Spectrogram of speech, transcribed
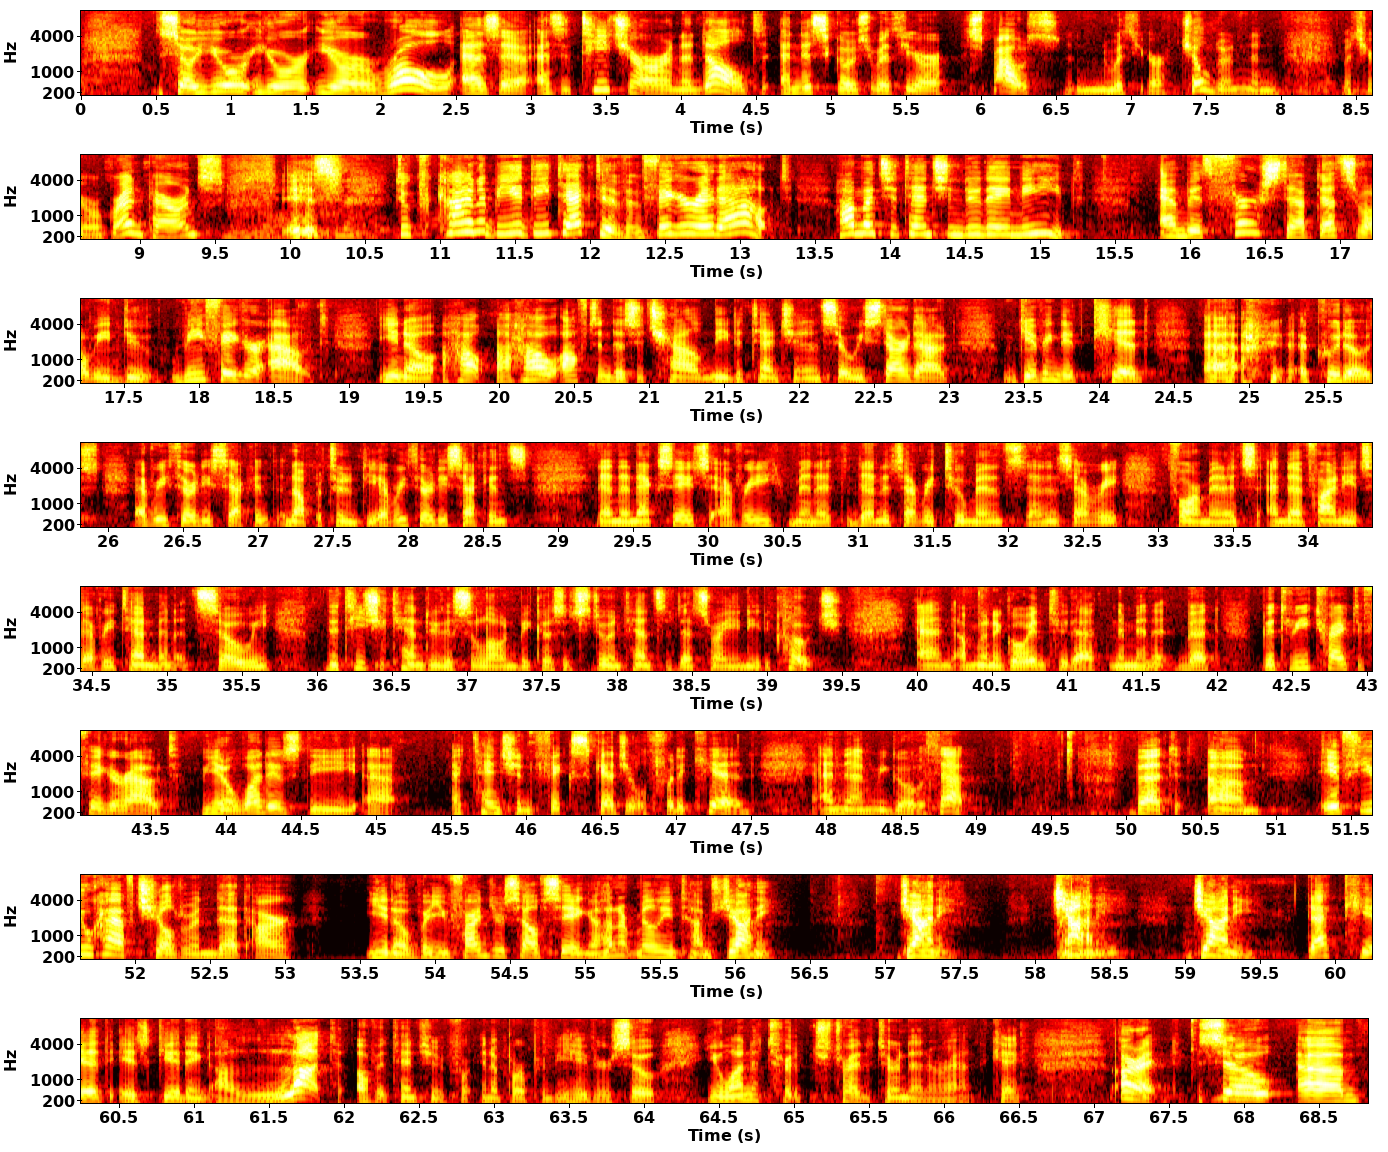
So your, your, your role as a, as a teacher or an adult, and this goes with your spouse and with your children and with your grandparents, is to kind of be a detective and figure it out. How much attention do they need? And with First Step, that's what we do. We figure out, you know, how, how often does a child need attention? And so we start out giving the kid uh, a kudos every 30 seconds, an opportunity every 30 seconds. Then the next day it's every minute. Then it's every two minutes. Then it's every four minutes. And then finally it's every 10 minutes. So we, the teacher can't do this alone because it's too intensive. That's why you need a coach. And I'm going to go into that in a minute. But, but we try to figure out, you know, what is the uh, attention fixed schedule for the kid? And then we go with that. But um, if you have children that are you know, but you find yourself saying 100 million times, Johnny, Johnny, Johnny, Johnny, that kid is getting a lot of attention for inappropriate behavior. So you want to, try to turn that around, okay? All right, so um,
